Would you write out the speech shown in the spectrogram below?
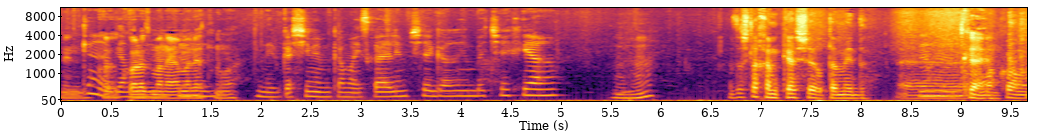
מין כן, כל, גם- כל הזמן היה מלא. תנועה. נפגשים עם כמה ישראלים שגרים בצ'כיה. מהמם. אז יש לכם קשר תמיד. אה, מהמם. כן. במקום,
